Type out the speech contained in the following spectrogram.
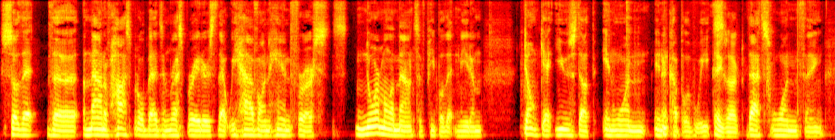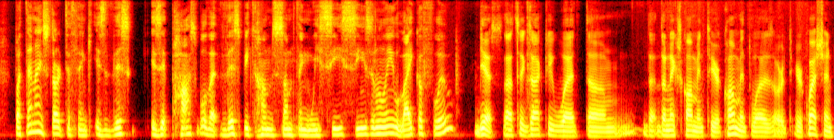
so that the amount of hospital beds and respirators that we have on hand for our s- normal amounts of people that need them don't get used up in one in a couple of weeks. Exactly. That's one thing. But then I start to think is this is it possible that this becomes something we see seasonally like a flu? Yes, that's exactly what um, the, the next comment to your comment was, or your question.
